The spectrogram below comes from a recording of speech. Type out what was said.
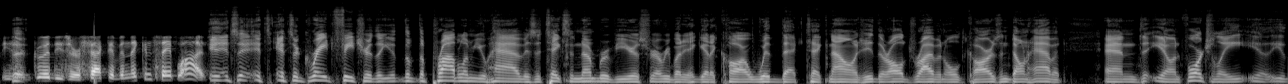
These are good, these are effective, and they can save lives. It's a, it's it's a great feature. The, the the problem you have is it takes a number of years for everybody to get a car with that technology. They're all driving old cars and don't have it. And you know, unfortunately, you, you,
